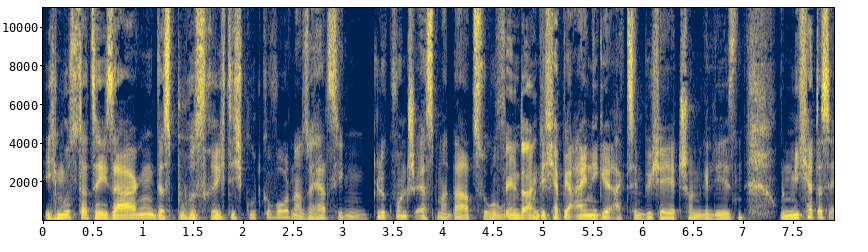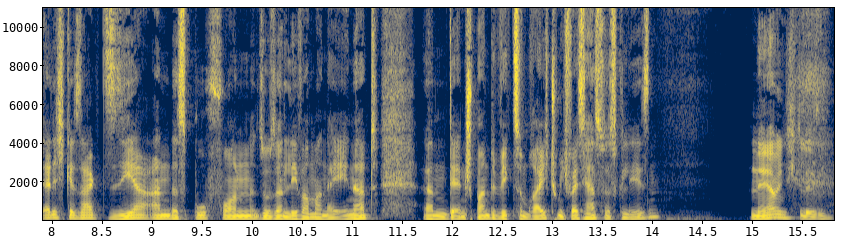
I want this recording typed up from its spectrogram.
ich muss tatsächlich sagen, das Buch ist richtig gut geworden. Also herzlichen Glückwunsch erstmal dazu. Vielen Dank. Und ich habe ja einige Aktienbücher jetzt schon gelesen und mich hat das ehrlich gesagt sehr an das Buch von Susan Levermann erinnert. Ähm, der entspannte Weg zum Reichtum. Ich weiß nicht, hast du das gelesen? Nee, habe ich nicht gelesen.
